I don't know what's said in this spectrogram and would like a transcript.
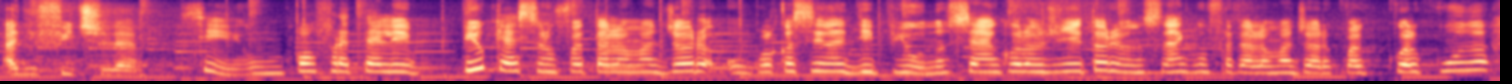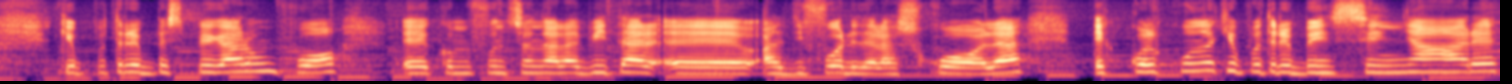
è difficile. Sì, un po' fratelli, più che essere un fratello maggiore, un qualcosina di più, non sei ancora un genitore, non sei neanche un fratello maggiore, qualcuno che potrebbe spiegare un po' eh, come funziona la vita eh, al di fuori della scuola e qualcuno che potrebbe insegnare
